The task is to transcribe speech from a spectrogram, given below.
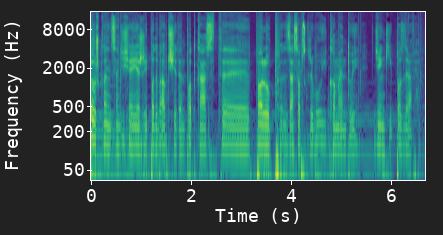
To już koniec na dzisiaj. Jeżeli podobał Ci się ten podcast, y, polub, zasubskrybuj, komentuj. Dzięki, pozdrawiam.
